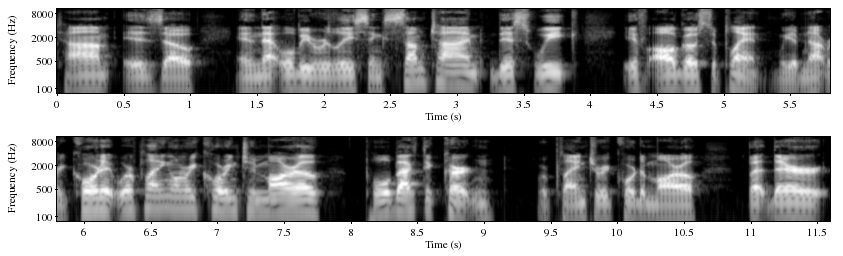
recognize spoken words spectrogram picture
Tom Izzo, and that will be releasing sometime this week if all goes to plan. We have not recorded. We're planning on recording tomorrow. Pull back the curtain. We're planning to record tomorrow, but there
